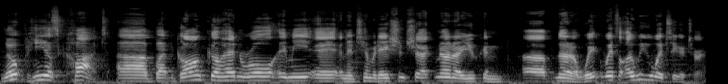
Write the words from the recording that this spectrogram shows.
Nope, he is caught. Uh, but Gonk, go ahead and roll a, me a, an intimidation check. No, no, you can. Uh, no, no, wait, wait. Till, we can wait till your turn.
